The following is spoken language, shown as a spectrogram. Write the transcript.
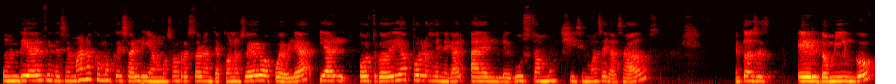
un día del fin de semana, como que salíamos a un restaurante a conocer o a pueblear. Y al otro día, por lo general, a él le gusta muchísimo hacer asados. Entonces, el domingo,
